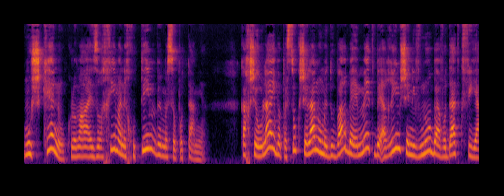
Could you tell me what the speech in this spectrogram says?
ממושכנו, כלומר האזרחים הנחותים במסופוטמיה. כך שאולי בפסוק שלנו מדובר באמת בערים שנבנו בעבודת כפייה.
